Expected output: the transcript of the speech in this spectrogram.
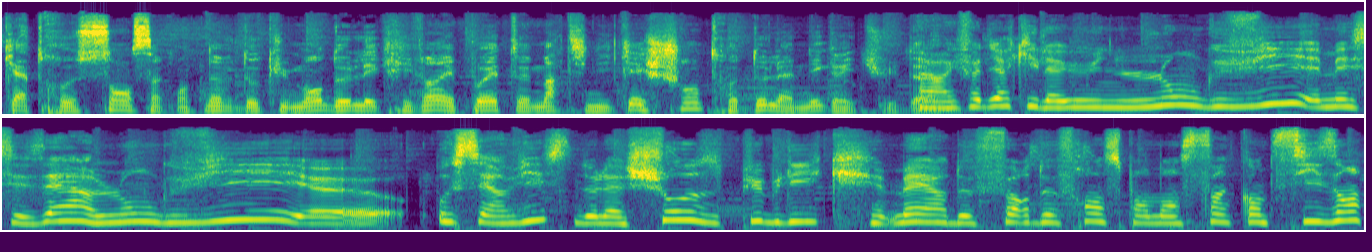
459 documents de l'écrivain et poète martiniquais chantre de la négritude. Alors il faut dire qu'il a eu une longue vie, Aimé Césaire, longue vie euh, au service de la chose publique. Maire de Fort-de-France pendant 56 ans,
